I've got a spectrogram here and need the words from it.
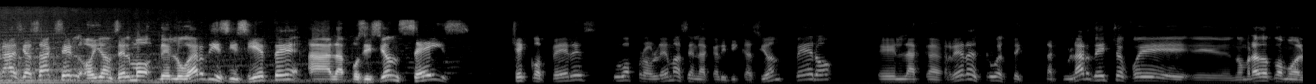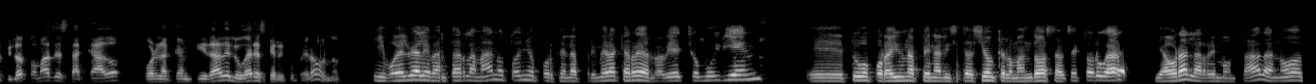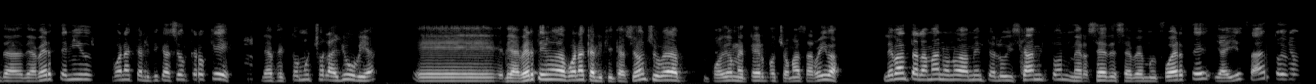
Gracias, Axel. Oye, Anselmo, del lugar 17 a la posición 6, Checo Pérez tuvo problemas en la calificación, pero en la carrera estuvo espectacular. De hecho, fue eh, nombrado como el piloto más destacado por la cantidad de lugares que recuperó, ¿no? Y vuelve a levantar la mano, Toño, porque en la primera carrera lo había hecho muy bien. Eh, tuvo por ahí una penalización que lo mandó hasta el sexto lugar y ahora la remontada, ¿no? De, haber tenido buena calificación, creo que le afectó mucho la lluvia. Eh, de haber tenido una buena calificación, se hubiera podido meter mucho más arriba. Levanta la mano nuevamente Luis Hamilton, Mercedes se ve muy fuerte y ahí está Antonio,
